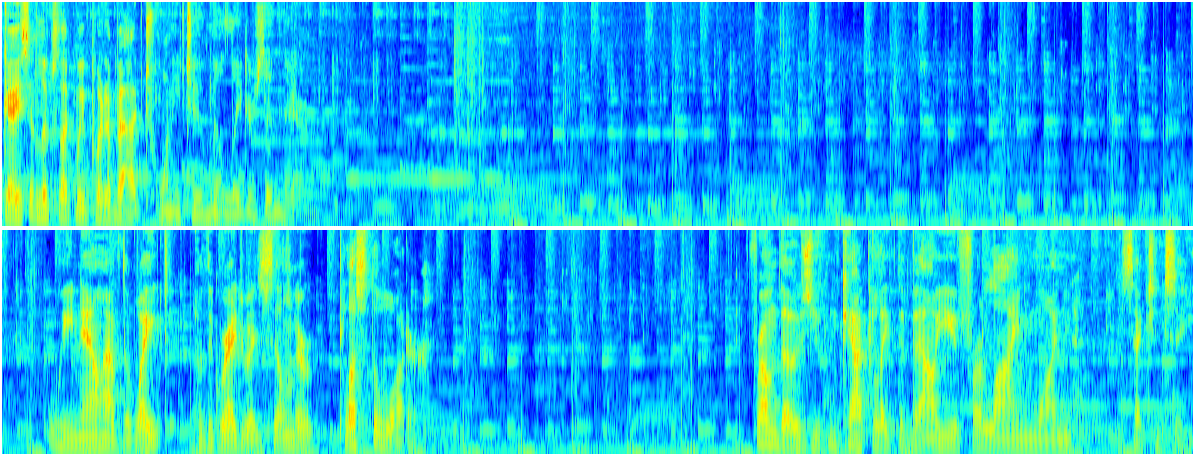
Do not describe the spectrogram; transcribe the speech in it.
case, it looks like we put about 22 milliliters in there. We now have the weight of the graduated cylinder plus the water. From those, you can calculate the value for line 1, section C.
